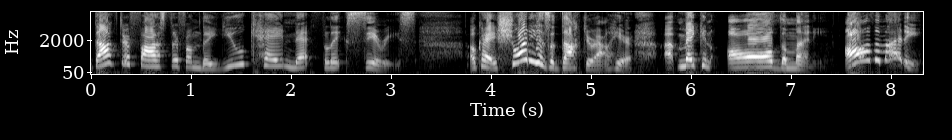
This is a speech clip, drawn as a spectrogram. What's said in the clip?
Dr. Foster from the UK Netflix series. Okay, Shorty is a doctor out here uh, making all the money all the money.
